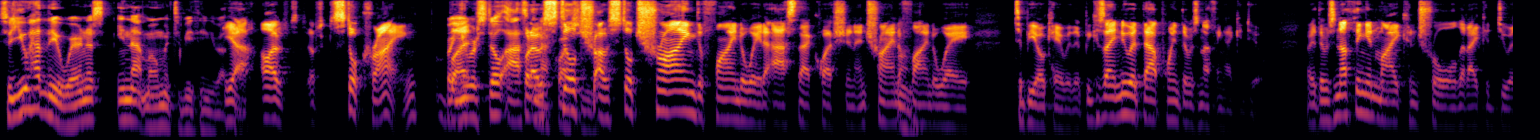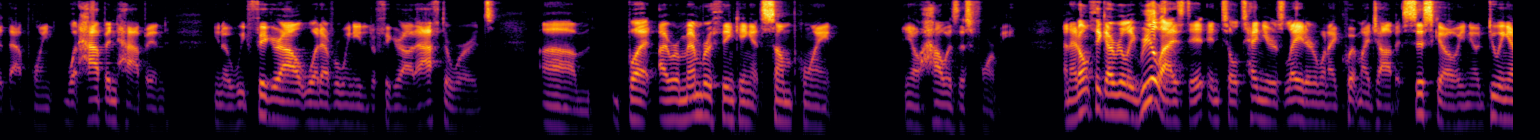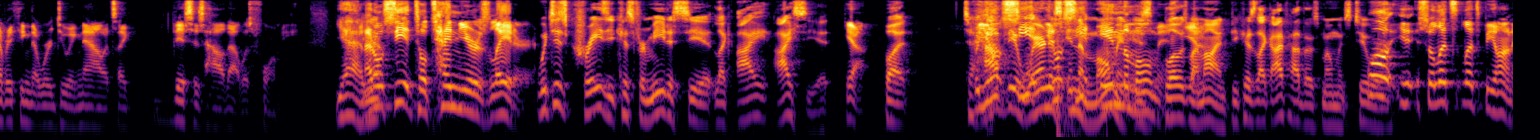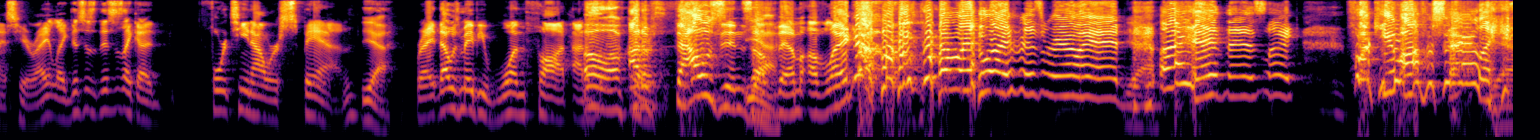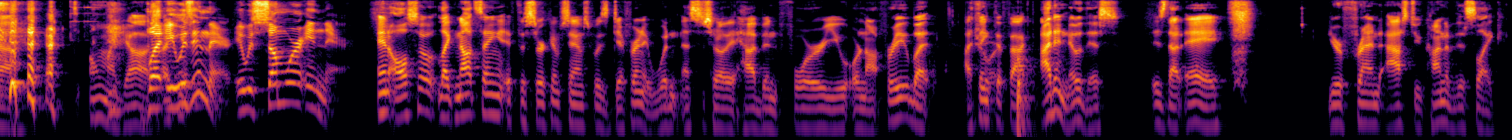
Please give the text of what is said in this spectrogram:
So you had the awareness in that moment to be thinking about. That. Yeah, I was, I was still crying, But you were still asking But I was that still, tr- I was still trying to find a way to ask that question and trying to find a way to be okay with it because I knew at that point there was nothing I could do. Right, there was nothing in my control that I could do at that point. What happened happened. You know, we'd figure out whatever we needed to figure out afterwards. Um, but I remember thinking at some point, you know, how is this for me? And I don't think I really realized it until 10 years later when I quit my job at Cisco, you know, doing everything that we're doing now. It's like, this is how that was for me. Yeah. And I don't see it till 10 years later. Which is crazy because for me to see it, like I, I see it, Yeah. but to But have the it- awareness don't in the it in moment, the moment, blows my mind because like I've had those moments too. Well, where, so let's let's be honest here, right? Like this is this is like a 14 hour span, yeah, right? That was maybe one thought out of, Oh, of out of thousands Yeah. of them of like, oh my God, my life is ruined. Yeah. I hate this. Like, fuck you, officer. Like, Yeah. oh my god! but I it was in there. It was somewhere in there. And also, like, not saying if the circumstance was different, it wouldn't necessarily have been for you or not for you. But I think Sure. the fact I didn't know this is that a your friend asked you kind of this like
